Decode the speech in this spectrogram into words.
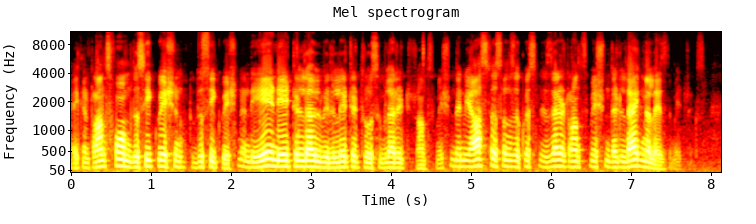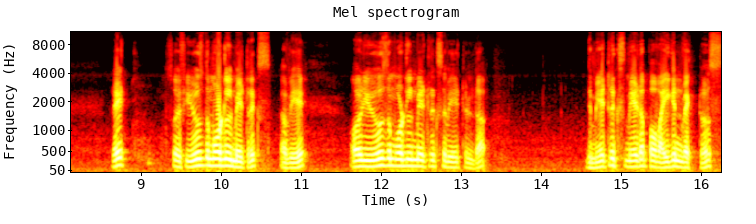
I can transform this equation to this equation and the A and A tilde will be related through a similarity transformation. Then we asked ourselves the question is there a transformation that will diagonalize the matrix right. So if you use the modal matrix of A or you use the modal matrix of A tilde the matrix made up of eigenvectors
